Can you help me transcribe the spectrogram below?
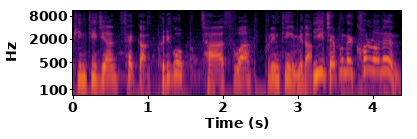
빈티지한 색감 그리고 자수와 프린팅입니다. 이 제품의 컬러는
